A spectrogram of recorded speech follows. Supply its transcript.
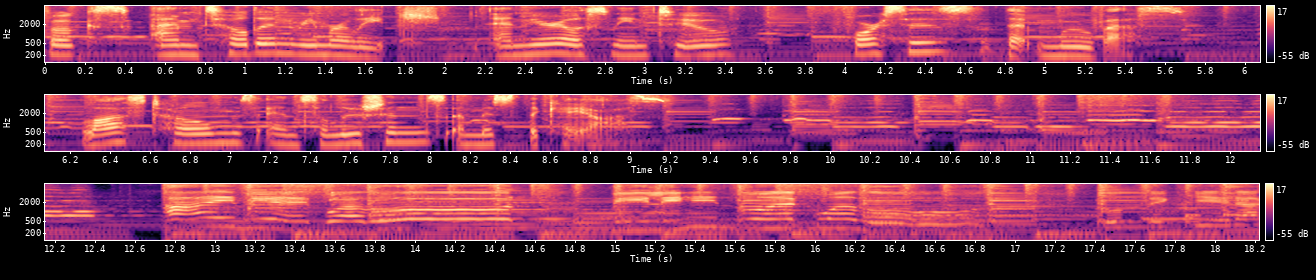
folks. I'm Tilden Reamer Leach, and you're listening to Forces That Move Us Lost Homes and Solutions Amidst the Chaos. Ay, mi Ecuador, mi lindo Ecuador, donde quiera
